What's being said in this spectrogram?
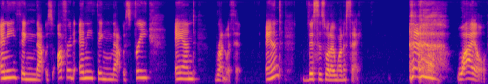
anything that was offered, anything that was free, and run with it. And this is what I want to say. While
